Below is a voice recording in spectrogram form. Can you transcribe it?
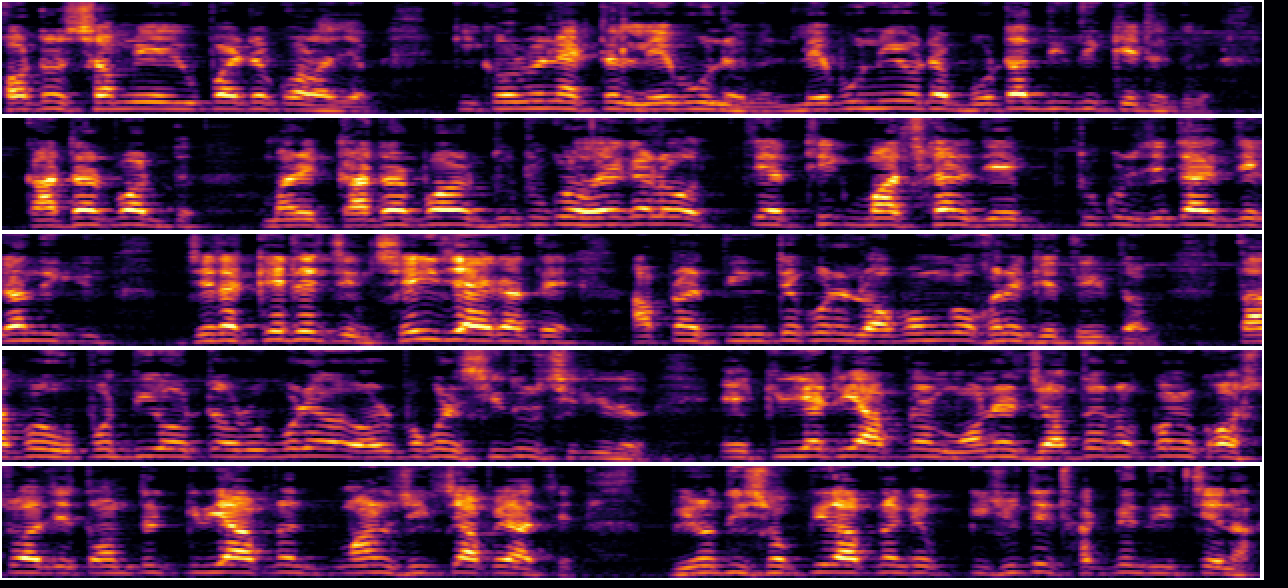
ফটোর সামনে এই উপায়টা করা যাবে। কী করবেন? একটা লেবু নেবেন। লেবু নিয়ে ওটা বোটার দিক দিয়ে কেটে দেবেন। কাটার পর মানে কাটার পর দু টুকরো হয়ে গেল ঠিক মাঝখানে যে টুকরো যেটা, যেখান দিয়ে যেটা কেটেছেন, সেই জায়গাতে আপনার তিনটে করে লবঙ্গ ওখানে গেঁথে দিতে হবে। তারপর উপর দিয়ে ওটার উপরে অল্প করে সিঁদুর ছিটিয়ে দেবেন। এই ক্রিয়াটি আপনার মনের যত রকমের কষ্ট আছে তন্ত্রের ক্রিয়া আপনার মানসিক চাপে আছে। বিরোধী শক্তিরা আপনাকে কিছুতেই থাকতে দিচ্ছে না।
